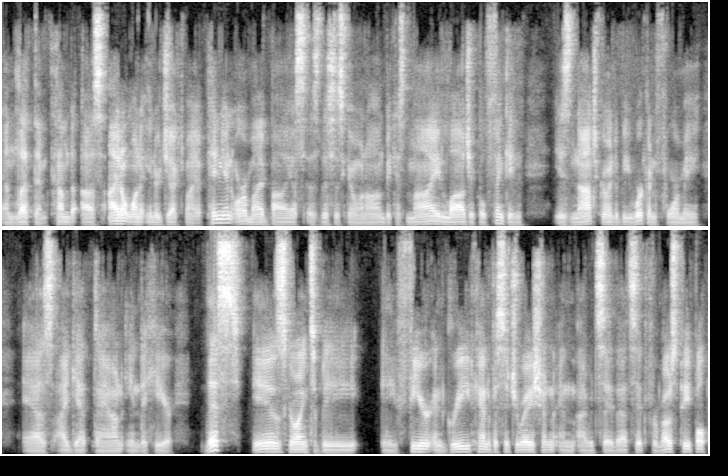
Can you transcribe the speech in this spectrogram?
and let them come to us. I don't want to interject my opinion or my bias as this is going on because my logical thinking is not going to be working for me as I get down into here. This is going to be a fear and greed kind of a situation, and I would say that's it for most people.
